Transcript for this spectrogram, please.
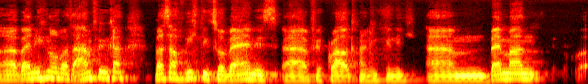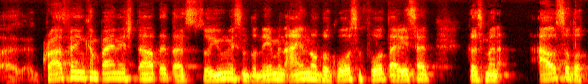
Äh, wenn ich noch was anfügen kann, was auch wichtig zu erwähnen ist äh, für Crowdfunding, finde ich, ähm, wenn man äh, Crowdfunding-Kampagne startet, als so junges Unternehmen, einer der großen Vorteile ist halt, dass man außer der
